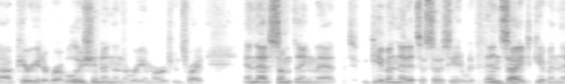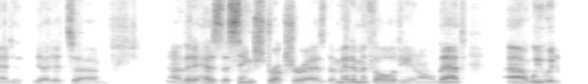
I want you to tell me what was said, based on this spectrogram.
uh, period of revolution, and then the reemergence, right? And that's something that, given that it's associated with insight, given that that it's uh, uh, that it has the same structure as the meta mythology and all that, uh, we would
